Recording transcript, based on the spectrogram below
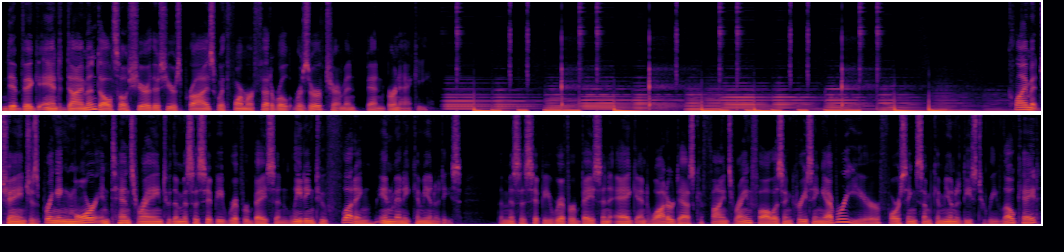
Dybvig and Diamond also share this year's prize with former Federal Reserve Chairman Ben Bernanke. Climate change is bringing more intense rain to the Mississippi River Basin, leading to flooding in many communities. The Mississippi River Basin Ag and Water Desk finds rainfall is increasing every year, forcing some communities to relocate,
